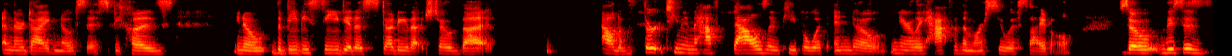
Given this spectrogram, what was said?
in their diagnosis because you know, the BBC did a study that showed that out of 13 and a half thousand people with endo, nearly half of them were suicidal. So this is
